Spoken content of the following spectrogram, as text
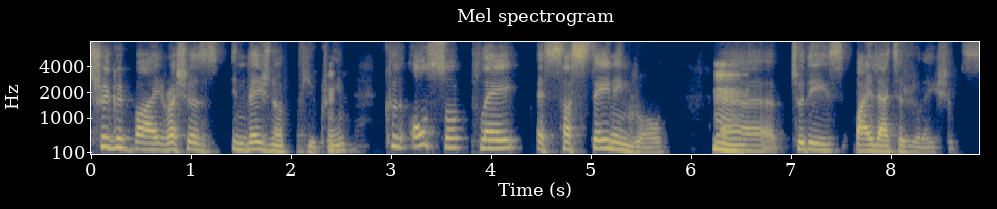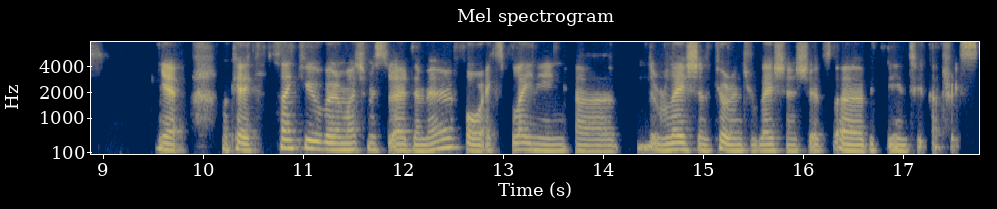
triggered by Russia's invasion of Ukraine could also play a sustaining role mm. uh, to these bilateral relations. Yeah. Okay. Thank you very much, Mr. Erdemir, for explaining uh, the relation, current relationships uh, between two countries.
